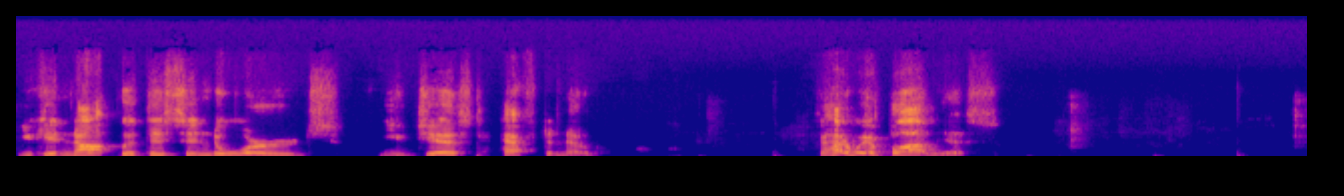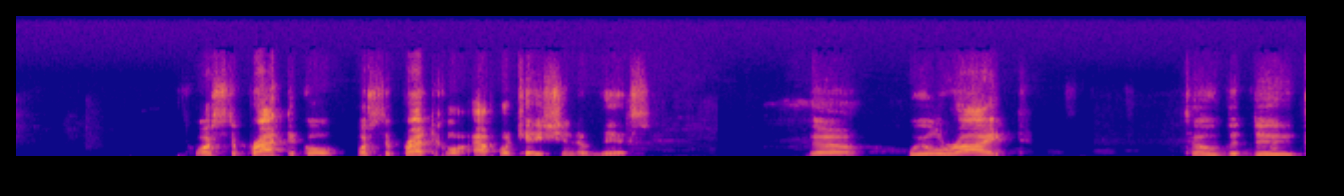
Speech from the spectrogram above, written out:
You cannot put this into words you just have to know. So, how do we apply this? What's the practical? What's the practical application of this? The wheelwright told the Duke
